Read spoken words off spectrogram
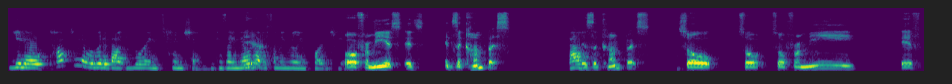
You know, talk to me a little bit about your intention because I know yeah. that was something really important to you. Oh, for me, it's it's it's a compass. Oh. It's a compass. So so so for me, if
